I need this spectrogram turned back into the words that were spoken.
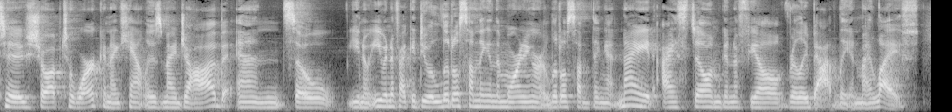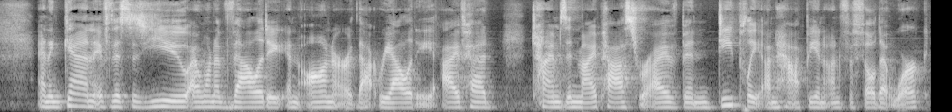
to show up to work and I can't lose my job. And so, you know, even if I could do a little something in the morning or a little something at night, I still am going to feel really badly in my life. And again, if this is you, I want to validate and honor that reality. I've had times in my past where I've been deeply unhappy and unfulfilled at work,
